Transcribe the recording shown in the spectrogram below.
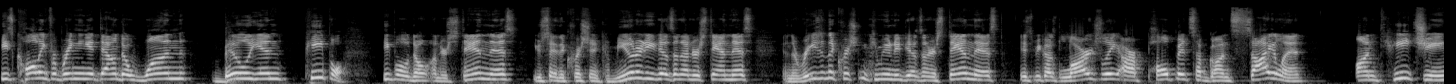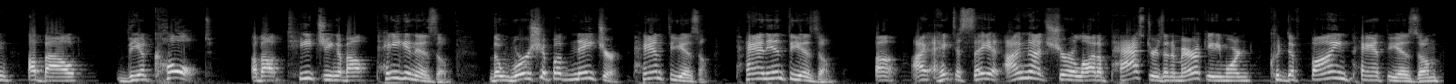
He's calling for bringing it down to 1 billion people. People don't understand this. You say the Christian community doesn't understand this. And the reason the Christian community doesn't understand this is because largely our pulpits have gone silent on teaching about the occult, about teaching about paganism, the worship of nature, pantheism, panentheism. Uh, I hate to say it, I'm not sure a lot of pastors in America anymore could define pantheism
